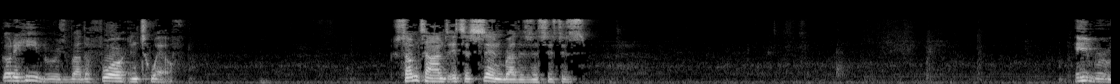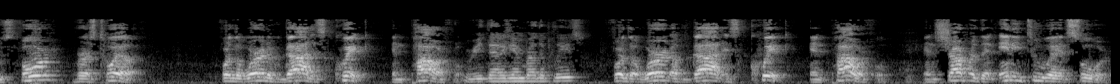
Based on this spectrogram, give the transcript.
Go to Hebrews, brother, 4 and 12. Sometimes it's a sin, brothers and sisters. Hebrews 4, verse 12. For the word of God is quick and powerful. Read that again, brother, please. For the word of God is quick and powerful, and sharper than any two edged sword,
